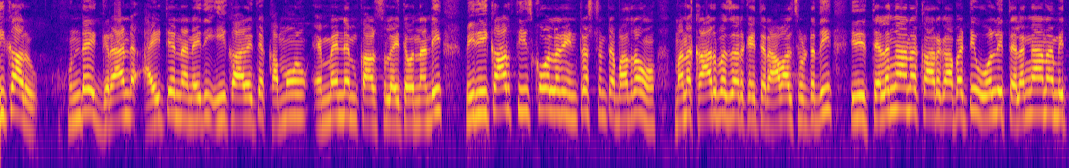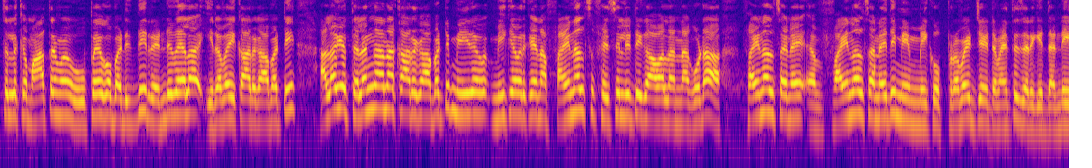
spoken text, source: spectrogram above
ఈ car Hyundai grand I ten అనేది ఈ కార్ అయితే ఖమ్మం ఎంఎన్ఎం కార్స్లో అయితే ఉందండి. మీరు ఈ కార్ తీసుకోవాలని ఇంట్రెస్ట్ ఉంటే మాత్రం మన కార్ బజార్కి అయితే రావాల్సి ఉంటుంది. ఇది తెలంగాణ కారు కాబట్టి ఓన్లీ తెలంగాణ మిత్రులకి మాత్రమే ఉపయోగపడింది రెండు వేల ఇరవై కారు కాబట్టి అలాగే తెలంగాణ కారు కాబట్టి మీరు మీకు ఎవరికైనా ఫైనల్స్ ఫెసిలిటీ కావాలన్నా కూడా ఫైనల్స్ అనే ఫైనల్స్ అనేది మేము మీకు ప్రొవైడ్ చేయడం అయితే జరిగిద్దండి.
